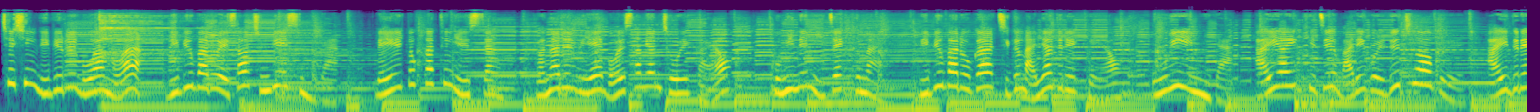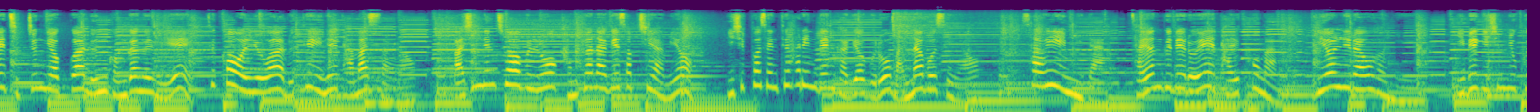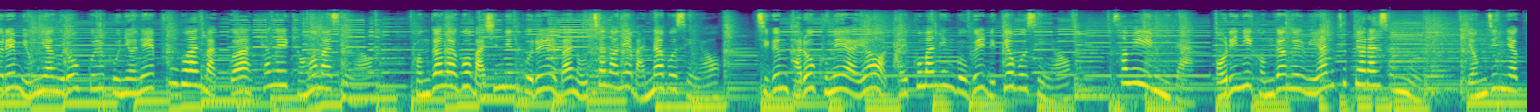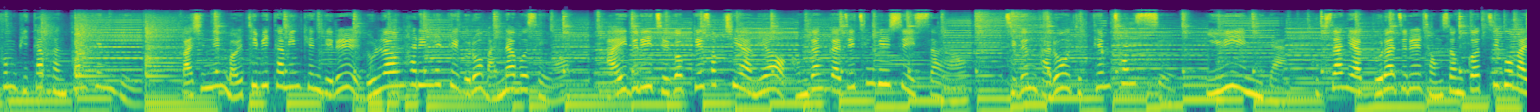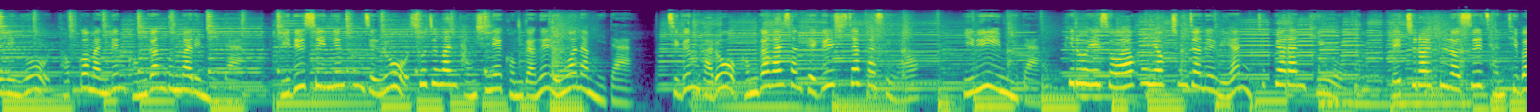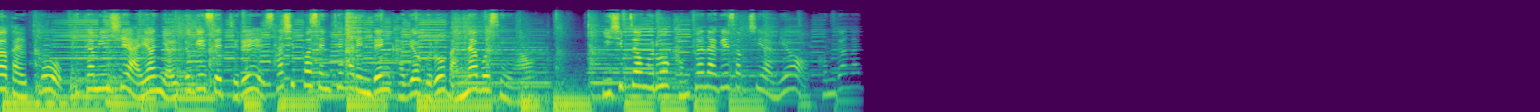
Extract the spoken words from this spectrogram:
최신 리뷰를 모아 모아 리뷰 바로에서 준비했습니다. 매일 똑같은 일상, 변화를 위해 뭘 사면 좋을까요? 고민은 이제 그만. 리뷰 바로가 지금 알려드릴게요. 5위입니다. 아이아이 키즈 마리골드 추어블. 아이들의 집중력과 눈 건강을 위해 특허 원료와 루테인을 담았어요. 맛있는 추어블로 간편하게 섭취하며 20% 할인된 가격으로 만나보세요. 4위입니다. 자연 그대로의 달콤함. 리얼리라우 허니. 226g 용량으로 꿀 본연의 풍부한 맛과 향을 경험하세요. 건강하고 맛있는 꿀을 15,000원에 만나보세요. 지금 바로 구매하여 달콤한 행복을 느껴보세요. 3위입니다. 어린이 건강을 위한 특별한 선물. 영진약품 비타팡팡 캔디. 맛있는 멀티비타민 캔디를 놀라운 할인 혜택으로 만나보세요. 아이들이 즐겁게 섭취하며 건강까지 챙길 수 있어요. 지금 바로 득템 찬스. 2위입니다. 국산약 도라지를 정성껏 찌고 말린 후 덮어 만든 건강 분말입니다. 믿을 수 있는 품질로 소중한 당신의 건강을 응원합니다. 지금 바로 건강한 선택을 시작하세요. 1위입니다. 피로 해소와 활력 충전을 위한 특별한 기호. 내추럴 플러스 잔티바 발포 비타민C 아연 12개 세트를 40% 할인된 가격으로 만나보세요. 20정으로 간편하게 섭취하며 건강한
